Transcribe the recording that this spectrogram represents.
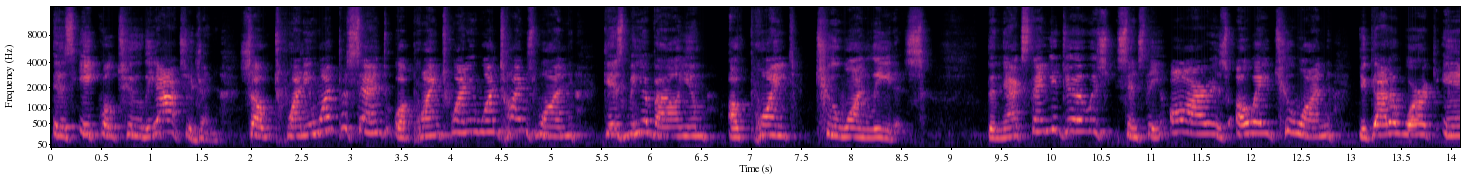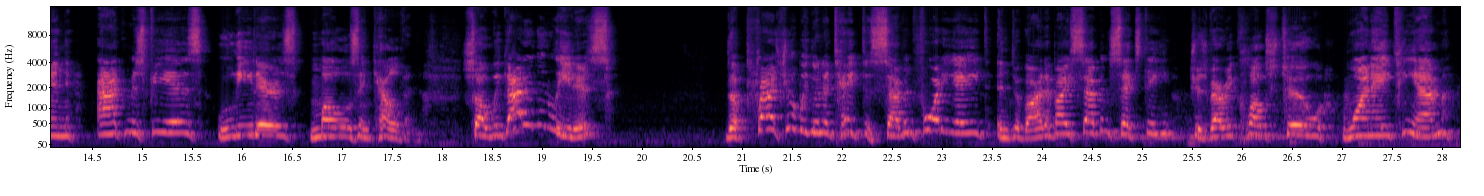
is equal to the oxygen. So 21% or 0.21 times 1 gives me a volume of 0.21 liters. The next thing you do is, since the R is 0821, you got to work in atmospheres, liters, moles, and Kelvin. So we got it in liters. The pressure we're going to take to 748 and divide it by 760, which is very close to 1 ATM.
